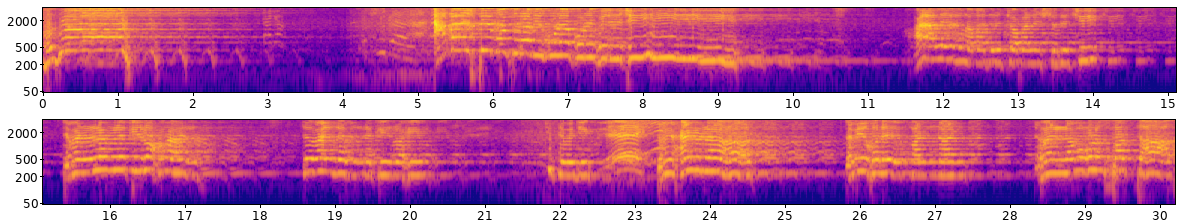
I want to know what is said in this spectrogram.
হুজুর! আঠাশটি বছর আমি গুণা করে ফেলেছি। আলেমুল আমাদের জবানে শুনেছি তোমার নাম নাকি রহমান? তোমার নাম নাকি রহিম? ঠিক না বেটি? তুমি হান্নান তুমি হলে মান্নান। তোমার নাম হলো সত্তার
